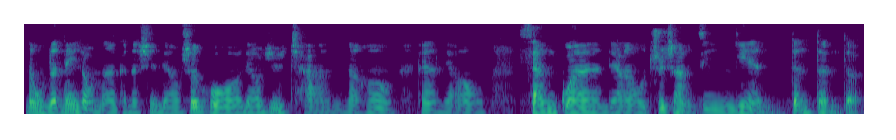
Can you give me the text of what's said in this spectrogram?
那我们的内容呢，可能是聊生活、聊日常，然后可能聊三观、聊职场经验等等的。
